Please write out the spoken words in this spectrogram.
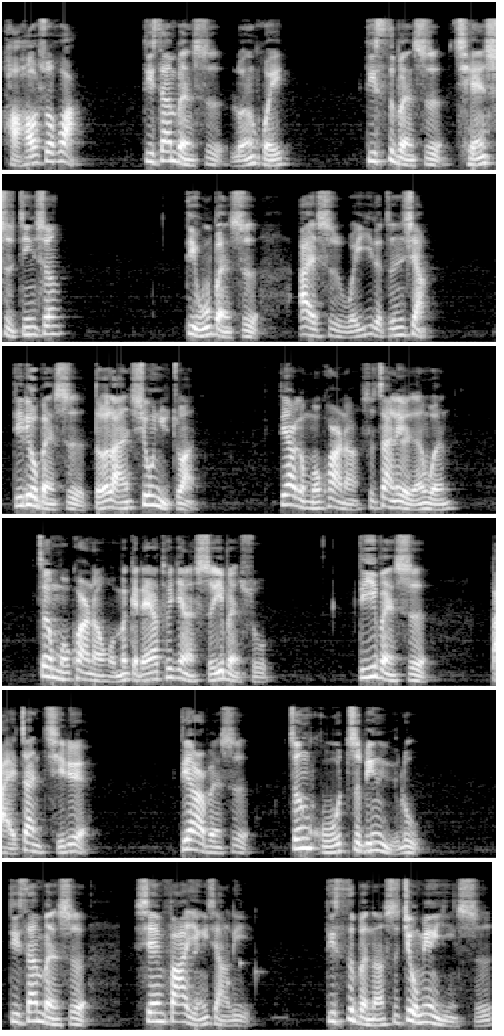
好好说话》，第三本是《轮回》，第四本是《前世今生》，第五本是《爱是唯一的真相》，第六本是《德兰修女传》。第二个模块呢是战略人文，这个模块呢我们给大家推荐了十一本书，第一本是《百战奇略》。第二本是《征湖制兵语录》，第三本是《先发影响力》，第四本呢是《救命饮食》，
